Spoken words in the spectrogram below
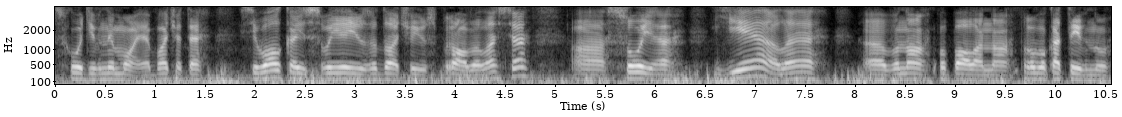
сходів немає. Бачите, сівалка із своєю задачею справилася. А соя є, але е, вона попала на провокативну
